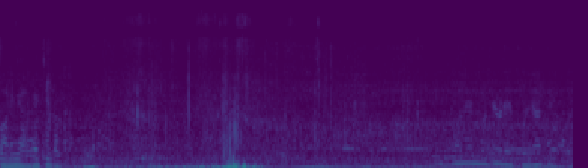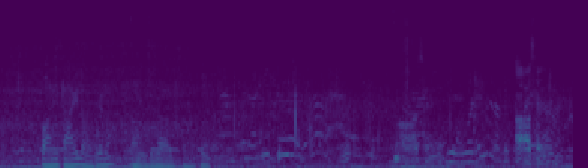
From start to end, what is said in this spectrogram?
ਪਾਣੀ ਆ ਗਿਆ ਇੱਥੇ ਤੱਕ। ਪਾਣੀ ਤਾਂ ਹੀ ਲਾਉਂਦੇ ਨਾ, ਪਾਣੀ ਦੇ ਨਾਲ ਆ ਸਹੀ। ਆ ਸਹੀ।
